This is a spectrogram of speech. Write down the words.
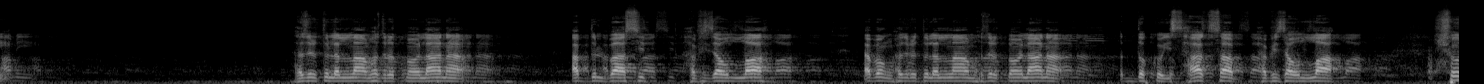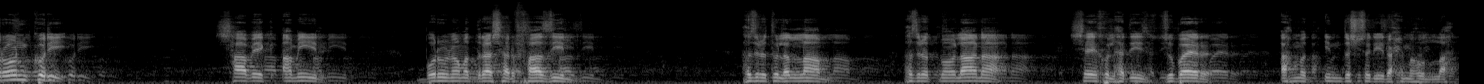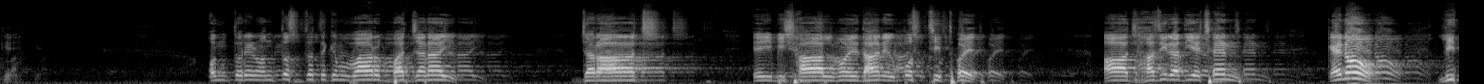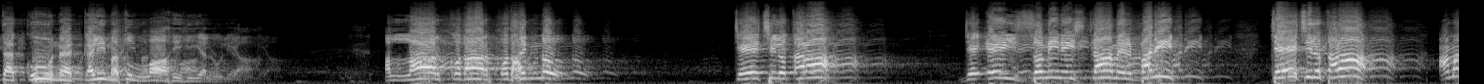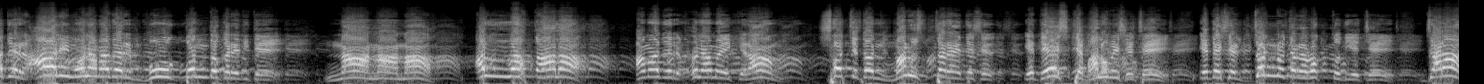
হজরতুল্লাহ হজরত মৌলানা আব্দুল বাসিদ হাফিজাউল্লাহ এবং হজরতুল্লাহ হজরত মৌলানা অধ্যক্ষ ইসহাক সাহ হাফিজাউল্লাহ স্মরণ করি, সাবেক আমির বরুণা মাদ্রাসার ফাজিল হজরতুল আল্লাম হজরত মৌলানা শেখুল হাদিস জুবাইর আহমদ ইন্দশ্বরী রহিমহুল্লাহকে। অন্তরের অন্তস্থ থেকে মুবারকবাদ জানাই। যারা এই বিশাল ময়দানে উপস্থিত হয়ে আজ হাজিরা দিয়েছেন, কেন? আল্লাহর কোদার প্রাধান্য চেয়েছিল তারা যে এই জমিনে ইসলামের বাণী, চেয়েছিল তারা আমাদের আলিম ওলামাদের মুখ বন্ধ করে দিতে। না না না। আল্লাহ তাআলা আমাদের ওলামায়ে কেরাম সচেতন মানুষ যারা এদেশের এ দেশকে ভালোবেসেছে, এ দেশের জন্য যারা রক্ত দিয়েছে, যারা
